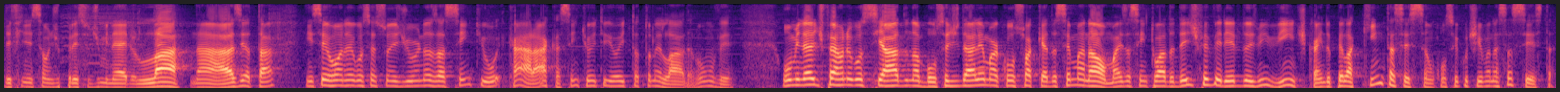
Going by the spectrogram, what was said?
definição de preço de minério lá na Ásia, tá? Encerrou negociações de urnas a 108, caraca, 108,8 tonelada. Vamos ver. O minério de ferro negociado na Bolsa de Dalian marcou sua queda semanal, mais acentuada desde fevereiro de 2020, caindo pela quinta sessão consecutiva nessa sexta,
